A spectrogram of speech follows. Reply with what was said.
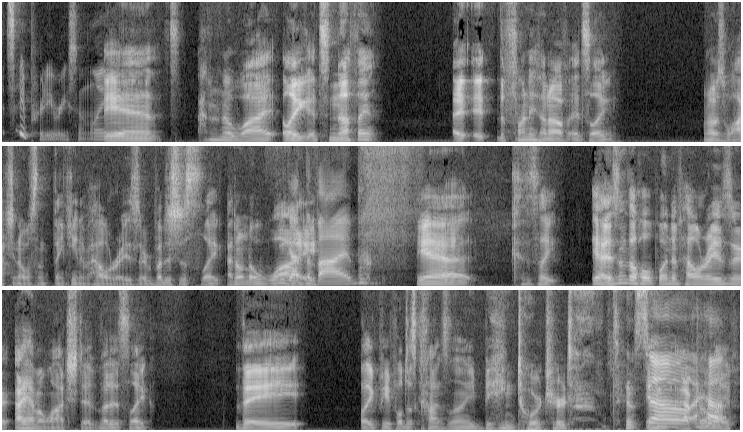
I'd say pretty recently. Yeah, I don't know why. Like, it's nothing. It, it the funny thing enough, it's like when I was watching, I wasn't thinking of Hellraiser, but it's just like I don't know why. you got the vibe. Yeah, because like yeah, isn't the whole point of Hellraiser? I haven't watched it, but it's like they like people just constantly being tortured in So, afterlife.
